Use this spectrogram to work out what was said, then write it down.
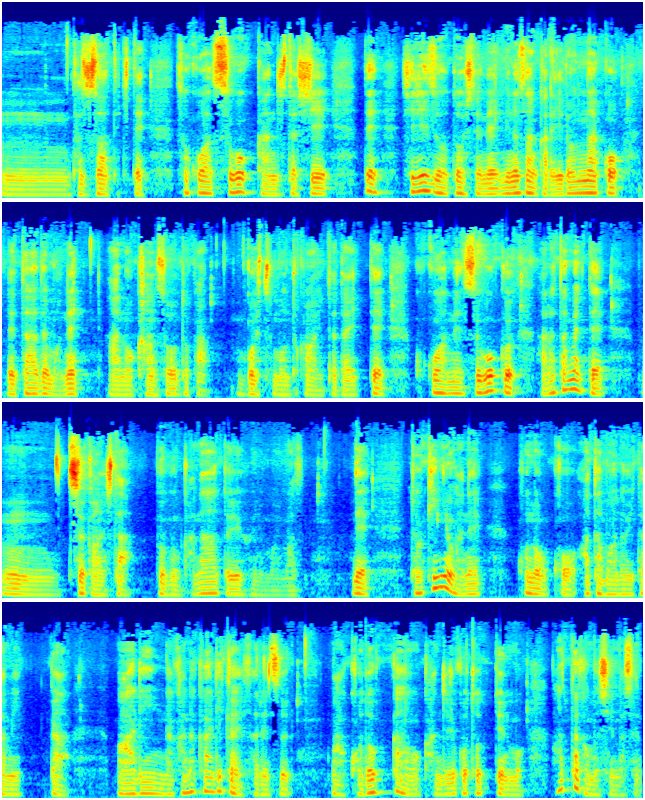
うん、携わってきて、そこはすごく感じたし、で、シリーズを通してね、皆さんからいろんな、こう、レターでもね、あの、感想とか、ご質問とかをいただいて、ここはね、すごく改めて、うん、痛感した部分かなというふうに思います。で、時にはね、このこう頭の痛みが周りになかなか理解されず、まあ、孤独感を感じることっていうのもあったかもしれません。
